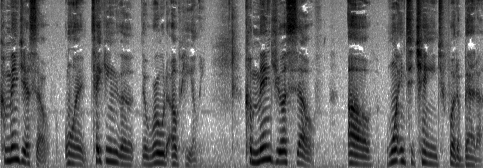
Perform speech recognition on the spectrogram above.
commend yourself on taking the, the road of healing. Commend yourself of wanting to change for the better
